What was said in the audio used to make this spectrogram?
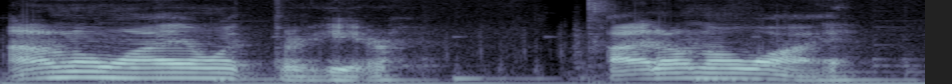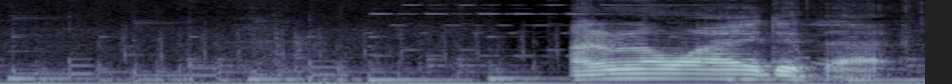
I don't know why I went through here. I don't know why. I don't know why I did that.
